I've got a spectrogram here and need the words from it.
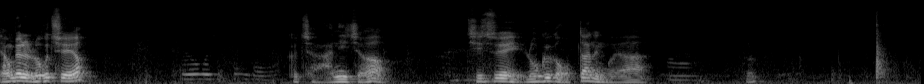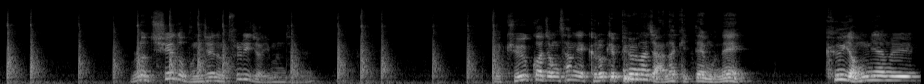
양변을 로그 취해요? 그렇죠. 아니죠. 지수에 로그가 없다는 거야. 어? 물론 취해도 문제는 풀리죠. 이 문제는. 근데 교육과정 상에 그렇게 표현하지 않았기 때문에 그 역량을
